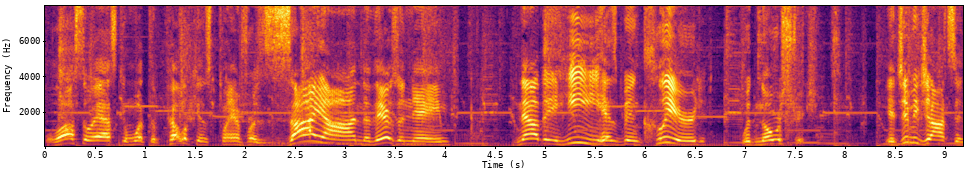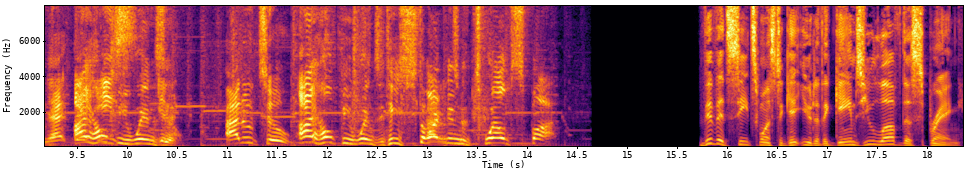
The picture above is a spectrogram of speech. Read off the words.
We'll also ask him what the Pelicans plan for Zion. Now, there's a name. Now that he has been cleared with no restrictions. Yeah, Jimmie Johnson. That, I hope he wins you it. I do too. I hope he wins it. He's starting in the 12th spot. Vivid Seats wants to get you to the games you love this spring.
